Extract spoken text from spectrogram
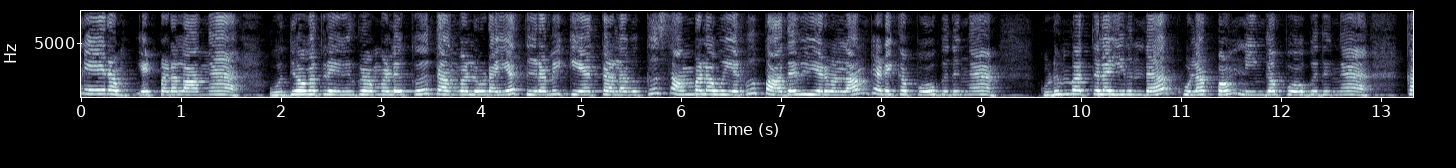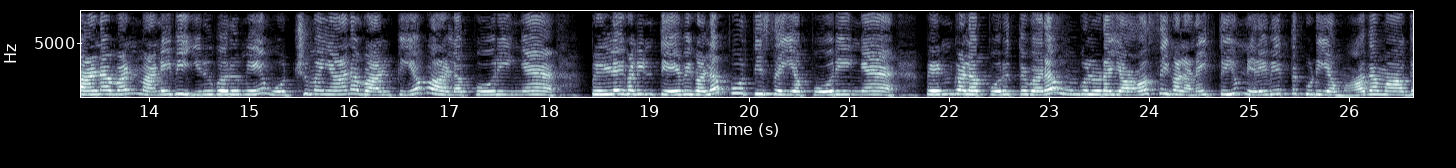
நேரம் ஏற்படலாங்க. உத்தியோகத்தில் இருக்கிறவங்களுக்கு தங்களுடைய திறமைக்கு ஏற்ற அளவுக்கு சம்பள உயர்வு பதவி உயர்வெல்லாம் கிடைக்க போகுதுங்க. குடும்பத்துல இருந்த குழப்பம் நீங்க போகுதுங்க. கணவன் மனைவி இருவருமே ஒற்றுமையான வாழ்க்கைய வாழ போறீங்க. பிள்ளைகளின் தேவைகளை பூர்த்தி செய்ய போறீங்க. பெண்களை பொறுத்தவரை உங்களுடைய ஆசைகள் அனைத்தையும் நிறைவேற்றக்கூடிய மாதமாக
